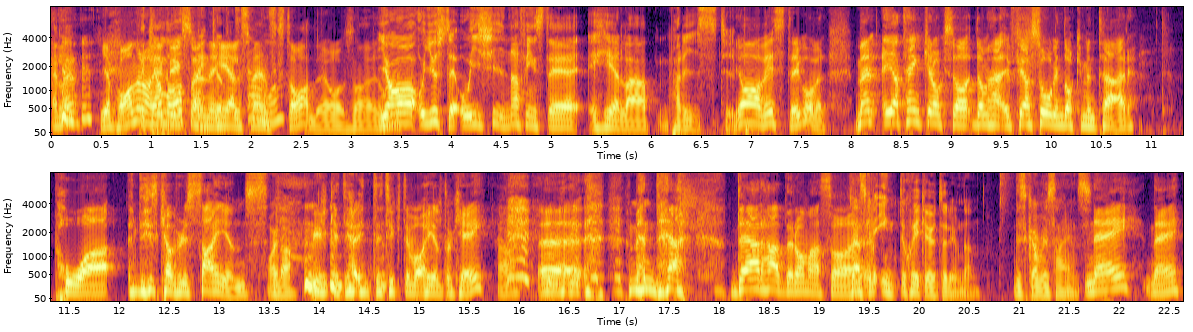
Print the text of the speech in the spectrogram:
Eller? Japanerna har kan ju vara byggt så en enkelt. hel svensk Ja. stad. Och så, Ja, och just det. Och i Kina finns det hela Paris, typ. Ja, visst, det går väl. Men jag tänker också, de här, för jag såg en dokumentär på Discovery Science, vilket jag inte tyckte var helt okej. Eh, Men där, där hade de alltså... Den ska vi inte skicka ut i rymden. Discovery Science. Nej, nej.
